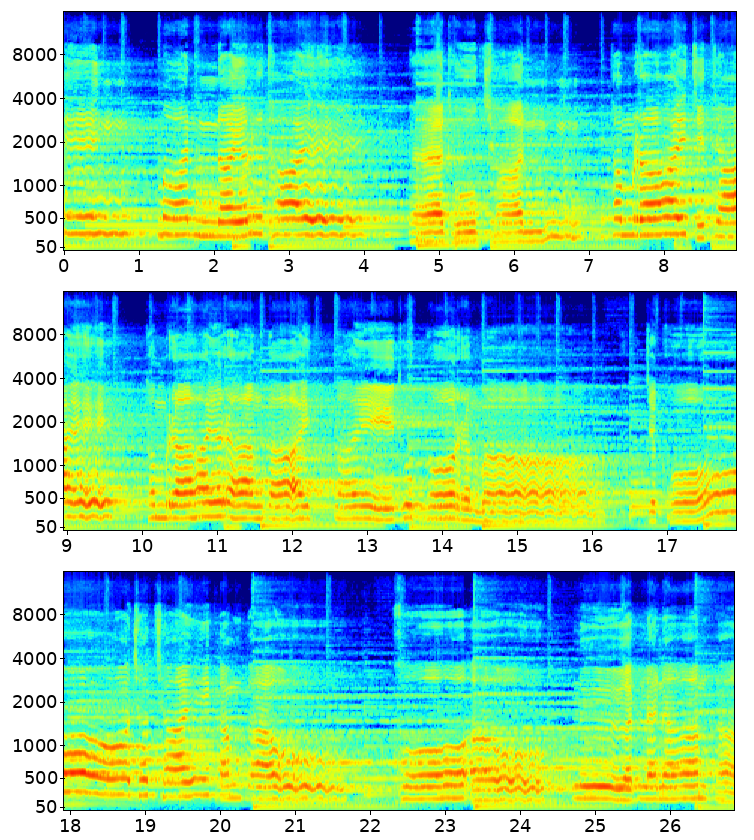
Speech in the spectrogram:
จริง มันในหรือไทย แต่ถูกฉันทำร้ายจิตใจ ทำร้ายร่างกายให้ทุกข์ทรมานจะขอชดใช้กรรมเก่า ขอเอาเลือดและน้ำตา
